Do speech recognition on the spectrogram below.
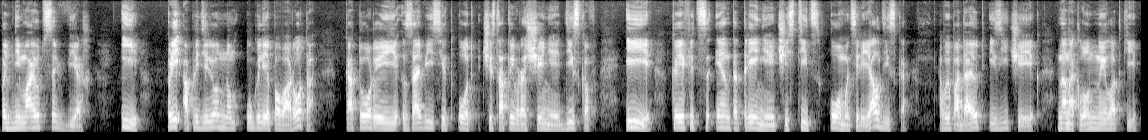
поднимаются вверх и при определенном угле поворота, который зависит от частоты вращения дисков и коэффициента трения частиц о материал диска, выпадают из ячеек на наклонные лотки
